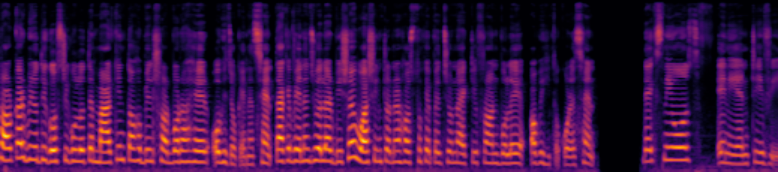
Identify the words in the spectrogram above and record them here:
সরকার বিরোধী গোষ্ঠীগুলোতে মার্কিন তহবিল সরবরাহের অভিযোগ এনেছেন। তাকে ভেনেজুয়েলার বিষয়ে ওয়াশিংটনের হস্তক্ষেপের জন্য একটি ফ্রন্ট বলে অভিহিত করেছেন। ডেক্স নিউজ এনইএন টিভি।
